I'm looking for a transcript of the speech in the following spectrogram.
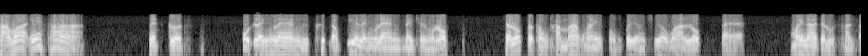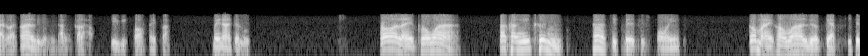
ถามว่า เอ๊ะ ถ้าเฟดเกิด พูดแรงๆหรือขึ้นดอกเบี้ยแรงๆในเชิงลบ จะลบต่อทองคำมากไหม ผมก็ยังเชื่อว่าลบแต่ไม่น่าจะหลุดพันแปดร้อยห้าเหรียญดังกล่าว ที่วิเคราะห์ให้ฟังไม่น่าจะหลุด เพราะอะไรเพราะว่าถ้าครั้งนี้ขึ้นห้าสิบเบสิสพอยต์ก็หมายความว่าเหลือแก็บที่จะ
